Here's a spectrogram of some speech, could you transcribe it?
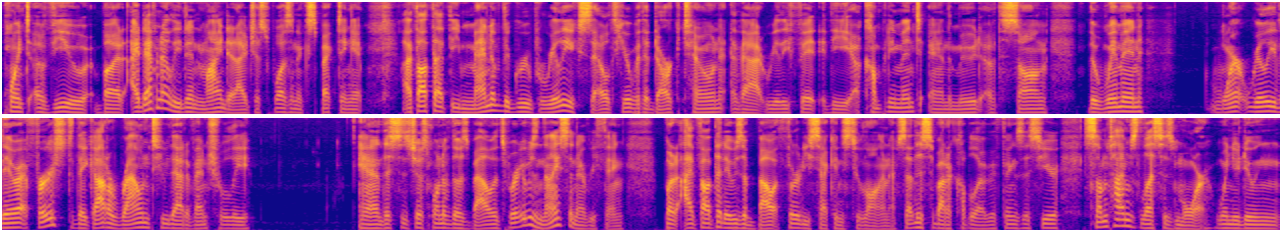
point of view, but I definitely didn't mind it. I just wasn't expecting it. I thought that the men of the group really excelled here with a dark tone that really fit the accompaniment and the mood of the song. The women weren't really there at first, they got around to that eventually. And this is just one of those ballads where it was nice and everything, but I thought that it was about 30 seconds too long. And I've said this about a couple other things this year. Sometimes less is more when you're doing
